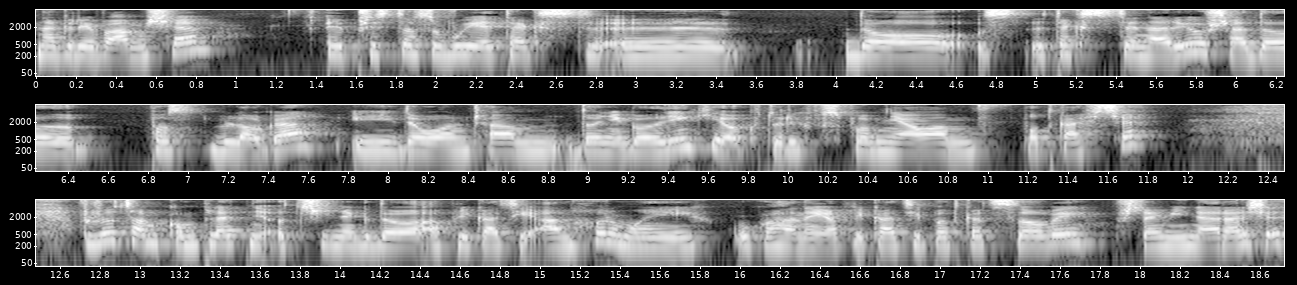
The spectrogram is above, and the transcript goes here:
nagrywam się, Y, przystosowuję tekst y, do tekst scenariusza do postbloga i dołączam do niego linki, o których wspomniałam w podcaście. Wrzucam kompletny odcinek do aplikacji Anchor, mojej ukochanej aplikacji podcastowej, przynajmniej na razie.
